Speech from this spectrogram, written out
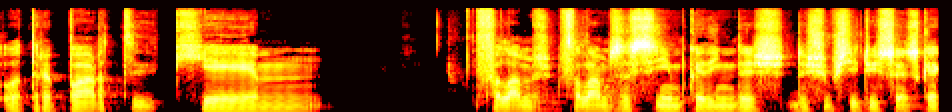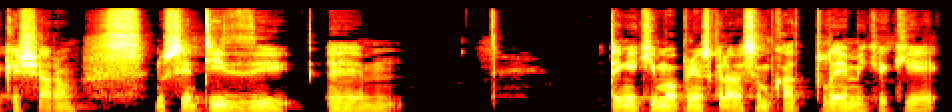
outra parte que é. hum, Falámos, falámos assim um bocadinho das, das substituições, o que é que acharam? No sentido de. hum, tenho aqui uma opinião, se calhar vai ser um bocado polémica, que é.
